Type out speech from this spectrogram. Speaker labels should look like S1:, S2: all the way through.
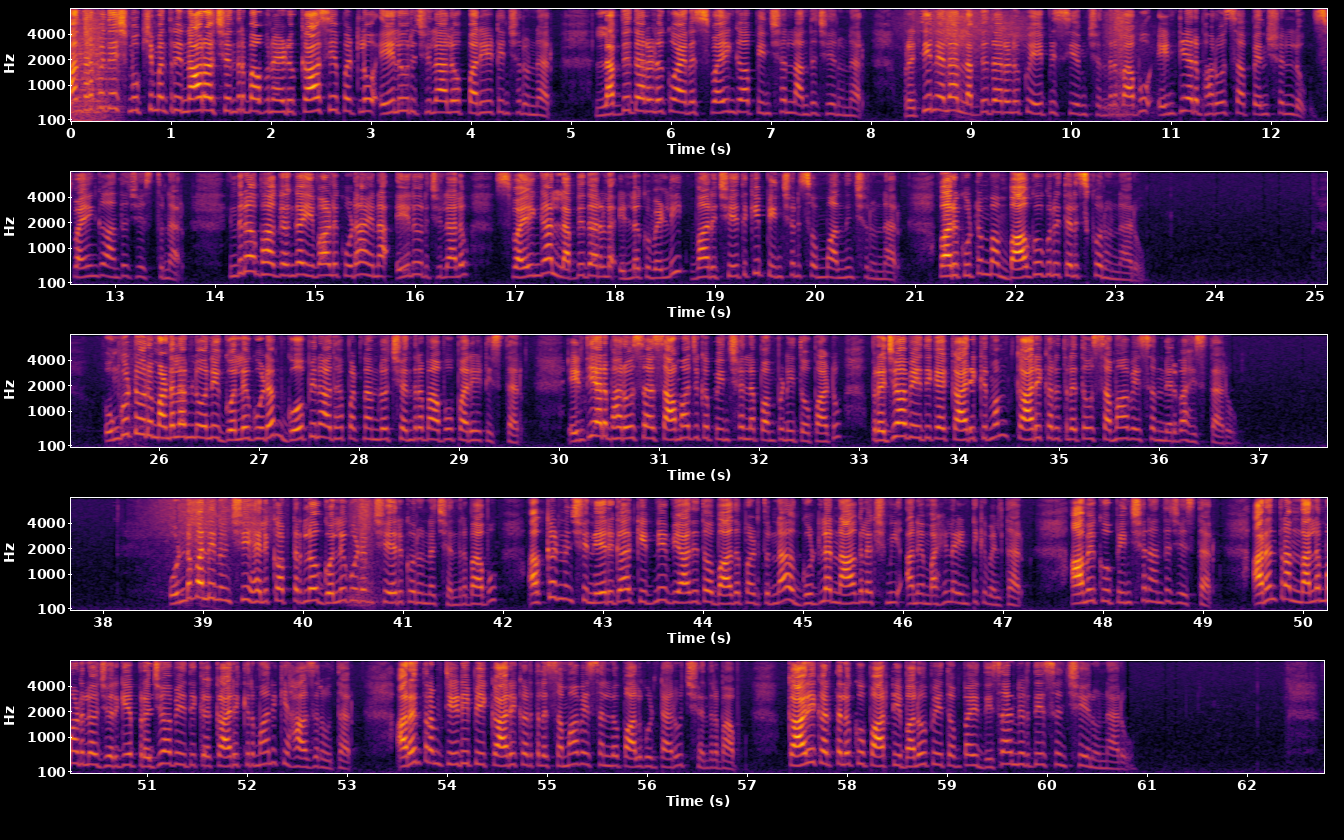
S1: ఆంధ్రప్రదేశ్ ముఖ్యమంత్రి నారా చంద్రబాబు నాయుడు కాసేపట్లో ఏలూరు జిల్లాలో పర్యటించనున్నారు. లబ్ధిదారులకు ఆయన స్వయంగా పింఛన్లు అందజేయనున్నారు. ప్రతి నెల లబ్ధిదారులకు ఏపీ సీఎం చంద్రబాబు ఎన్టీఆర్ భరోసా పెన్షన్లు స్వయంగా అందజేస్తున్నారు. ఇందులో భాగంగా ఇవాళ కూడా ఆయన ఏలూరు జిల్లాలో స్వయంగా లబ్ధిదారుల ఇళ్ళకు వెళ్ళి వారి చేతికి పింఛన్ సొమ్ము అందించనున్నారు. వారి కుటుంబం బాగోగులు తెలుసుకోనున్నారు. ఉంగుటూరు మండలంలోని గొల్లగూడెం గోపినాథపట్నంలో చంద్రబాబు పర్యటిస్తారు. ఎన్టీఆర్ భరోసా సామాజిక పింఛన్ల పంపిణీతో పాటు ప్రజావేదిక కార్యక్రమం కార్యకర్తలతో సమావేశం నిర్వహిస్తారు. ఉండవల్లి నుంచి హెలికాప్టర్లో గొల్లగూడెం చేరుకోనున్న చంద్రబాబు అక్కడి నుంచి నేరుగా కిడ్నీ వ్యాధితో బాధపడుతున్న గుడ్ల నాగలక్ష్మి అనే మహిళ ఇంటికి వెళ్తారు. ఆమెకు పింఛన్ అందజేస్తారు. అనంతరం నల్లమాడలో జరిగే ప్రజావేదిక కార్యక్రమానికి హాజరవుతారు. అనంతరం టీడీపీ కార్యకర్తల సమావేశంలో పాల్గొంటారు చంద్రబాబు. కార్యకర్తలకు పార్టీ బలోపేతంపై దిశానిర్దేశం చేయనున్నారు.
